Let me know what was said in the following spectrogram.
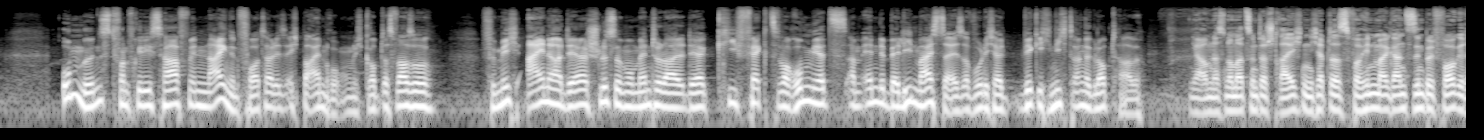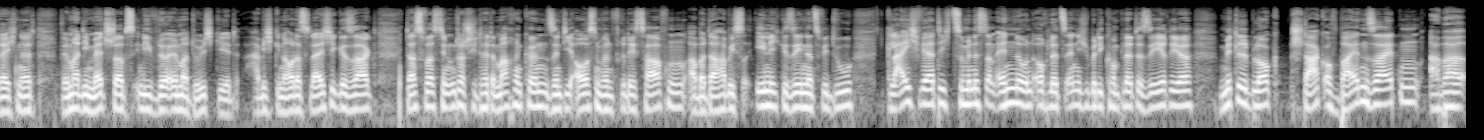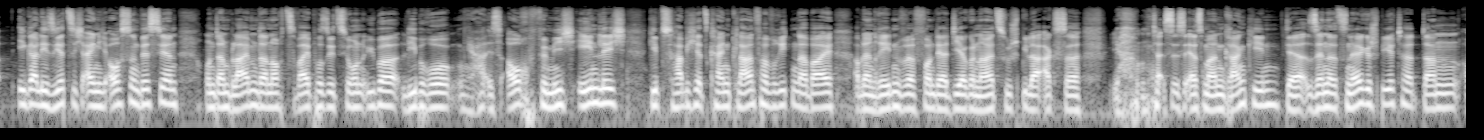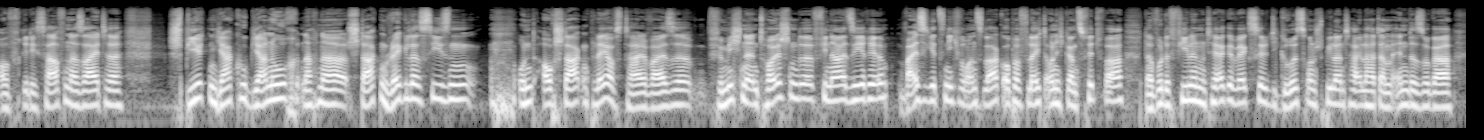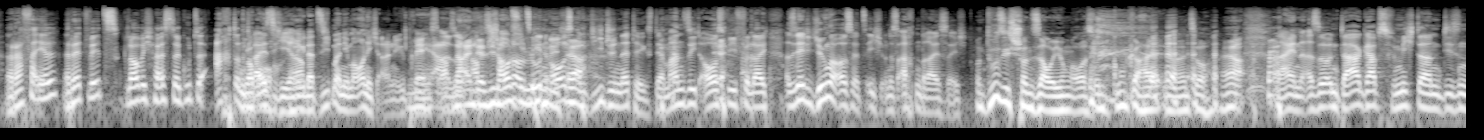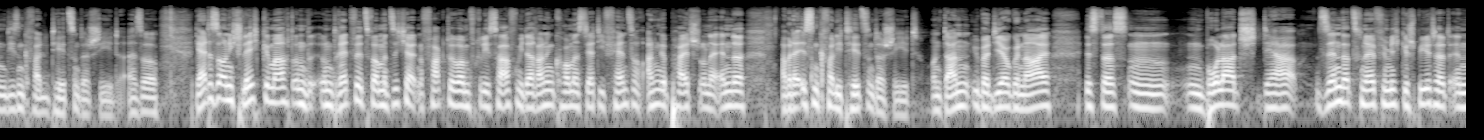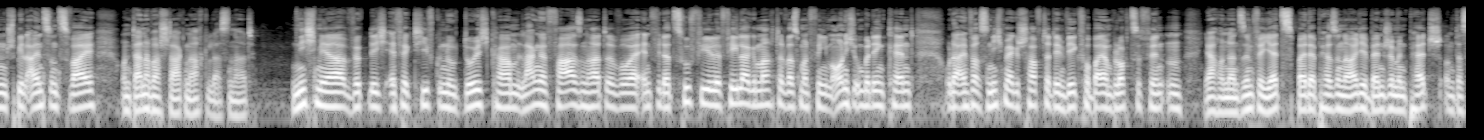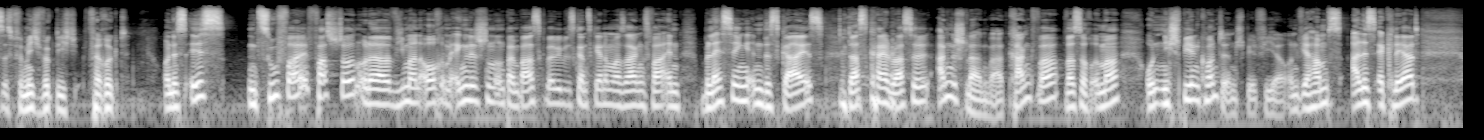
ummünzt von Friedrichshafen in einen eigenen Vorteil, ist echt beeindruckend. Ich glaube, das war so für mich einer der Schlüsselmomente oder der Key Facts, warum jetzt am Ende Berlin Meister ist, obwohl ich halt wirklich nicht dran geglaubt habe. Ja, um das nochmal zu unterstreichen, ich habe das vorhin mal ganz simpel vorgerechnet. Wenn man die Matchups individuell mal durchgeht, habe ich genau das gleiche gesagt. Das, was den Unterschied hätte machen können, sind die Außen von Friedrichshafen, aber da habe ich es ähnlich gesehen jetzt wie du. Gleichwertig zumindest am Ende und auch letztendlich über die komplette Serie. Mittelblock stark auf beiden Seiten, aber egalisiert sich eigentlich auch so ein bisschen und dann bleiben da noch zwei Positionen über. Libero, ja, ist auch für mich ähnlich. Gibt's, habe ich jetzt keinen klaren Favoriten dabei, aber dann reden wir von der Diagonalzuspielerachse. Ja, das ist erstmal ein Krank Rankin, der sensationell gespielt hat, dann auf Friedrichshafener Seite spielten Jakub Januch nach einer starken Regular Season und auch starken Playoffs teilweise für mich eine enttäuschende Finalserie. Weiß ich jetzt nicht, woran es lag, ob er vielleicht auch nicht ganz fit war. Da wurde viel hin und her gewechselt. Die größeren Spielanteile hat am Ende sogar Raphael Redwitz, glaube ich, heißt der gute 38-Jährige. Ja. Das sieht man ihm auch nicht an übrigens. Nee, also, nein, der sieht absolut gehen aus ja. an die Genetics. Der Mann sieht aus wie vielleicht, also der sieht jünger aus als ich und ist 38. Und du siehst schon saujung aus und gut gehalten und so. Ja. Nein, also und da gab es für mich dann diesen, diesen Qualitätsunterschied. Also der hat es auch auch nicht schlecht gemacht und, und Redwitz war mit Sicherheit ein Faktor, beim Friedrichshafen wieder rangekommen ist. Der hat die Fans auch angepeitscht ohne Ende. Aber da ist ein Qualitätsunterschied. Und dann über Diagonal ist das ein, ein Bolac, der sensationell für mich gespielt hat in Spiel 1 und 2 und dann aber stark nachgelassen hat nicht mehr wirklich effektiv genug durchkam, lange Phasen hatte, wo er entweder zu viele Fehler gemacht hat, was man von ihm auch nicht unbedingt kennt, oder einfach es nicht mehr geschafft hat, den Weg vorbei am Block zu finden. Ja, und dann sind wir jetzt bei der Personalie Benjamin Patch und das ist für mich wirklich verrückt. Und es ist ein Zufall fast schon oder wie man auch im Englischen und beim Basketball, wie wir es ganz gerne mal sagen, es war ein Blessing in disguise, dass Kyle Russell angeschlagen war, krank war, was auch immer und nicht spielen konnte in Spiel 4. Und wir haben es alles erklärt.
